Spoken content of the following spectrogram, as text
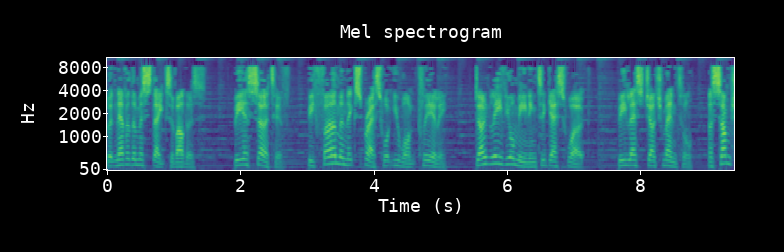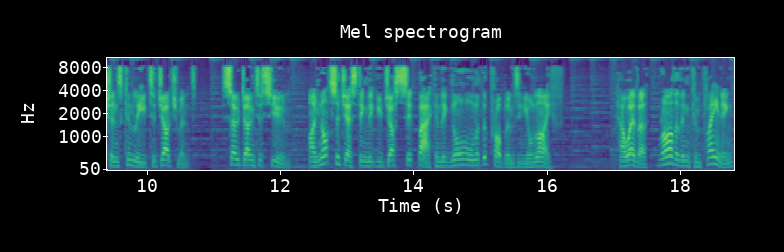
but never the mistakes of others. Be assertive. Be firm and express what you want clearly. Don't leave your meaning to guesswork. Be less judgmental. Assumptions can lead to judgment. So don't assume. I'm not suggesting that you just sit back and ignore all of the problems in your life. However, rather than complaining,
